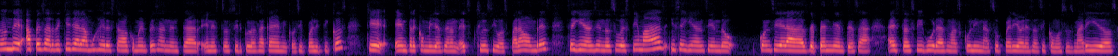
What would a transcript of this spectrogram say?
donde a pesar de que ya la mujer estaba como empezando a entrar en estos círculos académicos y políticos, que entre comillas eran exclusivos para hombres, seguían siendo subestimadas y seguían siendo consideradas dependientes a, estas figuras masculinas superiores, así como sus maridos,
